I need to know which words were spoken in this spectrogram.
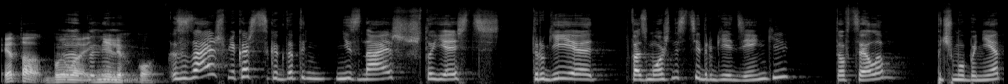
Это было э, нелегко. Знаешь, мне кажется, когда ты не знаешь, что есть другие возможности, другие деньги, то в целом почему бы нет.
